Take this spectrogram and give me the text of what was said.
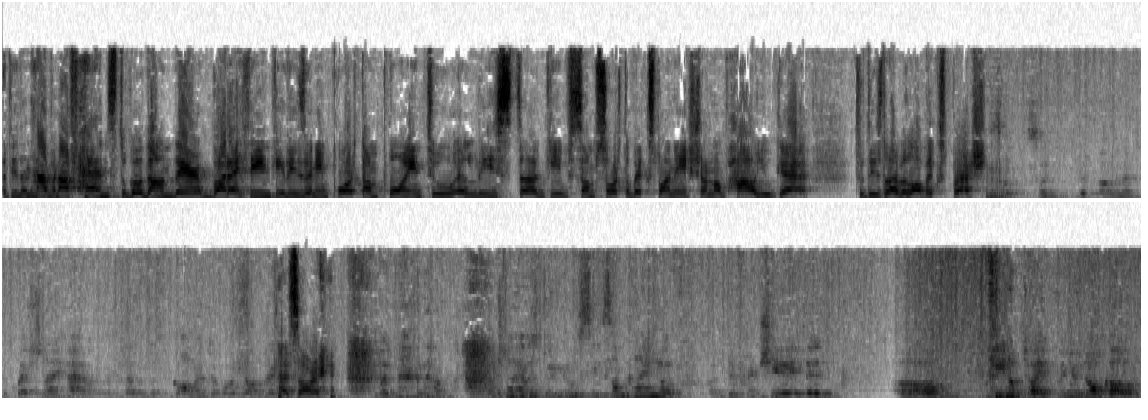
I didn't have enough hands to go down there, but I think it is an important point to at least uh, give some sort of explanation of how you get to this level of expression. So, so the, I mean, the question I have, was just a comment about downregulation. Sorry. But no, the question I have is, do you see some kind of differentiated um, phenotype when you knock out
